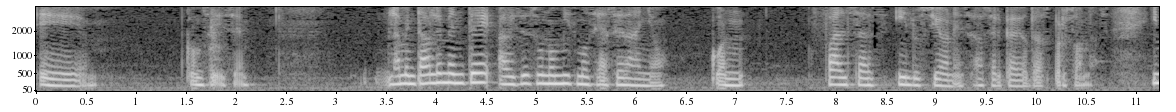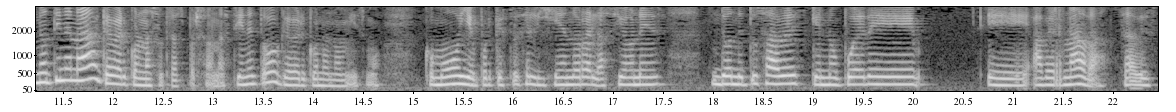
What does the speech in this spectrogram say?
eh, ¿cómo se dice? Lamentablemente a veces uno mismo se hace daño con falsas ilusiones acerca de otras personas. Y no tiene nada que ver con las otras personas, tiene todo que ver con uno mismo. Como, oye, porque estás eligiendo relaciones donde tú sabes que no puede eh, haber nada, ¿sabes?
